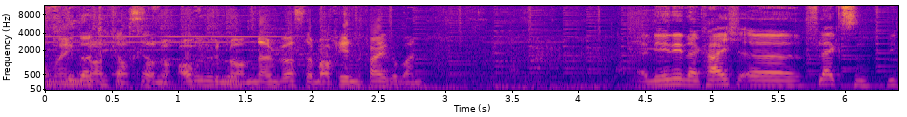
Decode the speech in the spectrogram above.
wie mein Gott, ich du hast doch noch aufgenommen. Dann wirst du aber auf jeden Fall gewonnen. Äh, nee, nee, da kann ich äh, flexen, wie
